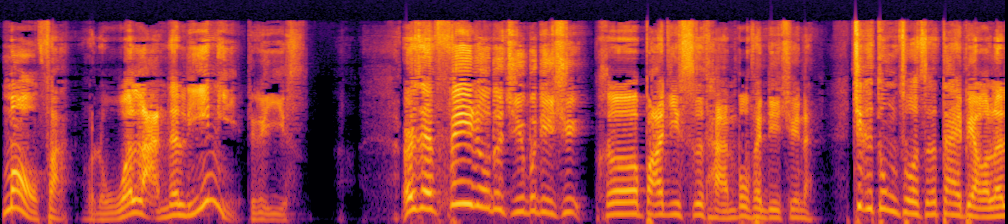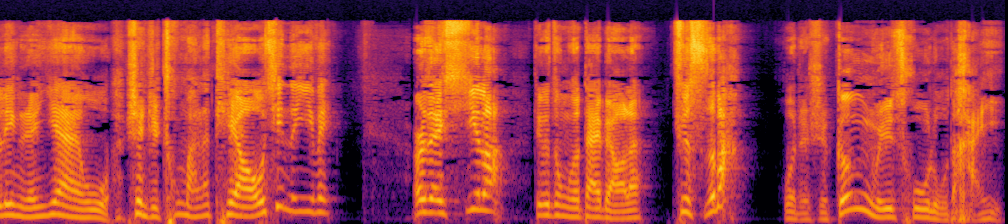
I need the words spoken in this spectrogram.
冒犯或者我懒得理你这个意思。而在非洲的局部地区和巴基斯坦部分地区呢，这个动作则代表了令人厌恶，甚至充满了挑衅的意味。而在希腊，这个动作代表了去死吧，或者是更为粗鲁的含义。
